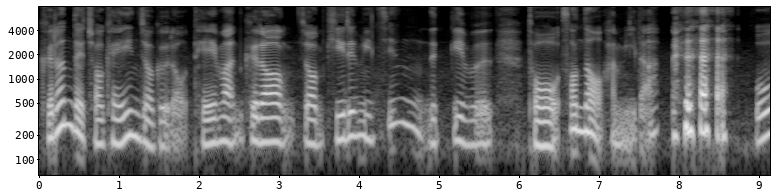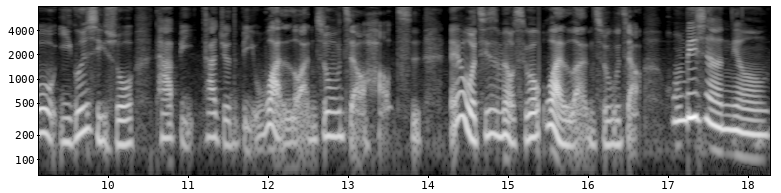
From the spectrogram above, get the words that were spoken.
그런데 저 개인적으로 대만 그런 좀 기름이 찐 느낌은 더 선호합니다. 哦，이군 씨说他比他觉得比万峦猪脚好吃。诶，我其实没有吃过万峦猪脚。홍비씨 안녕。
